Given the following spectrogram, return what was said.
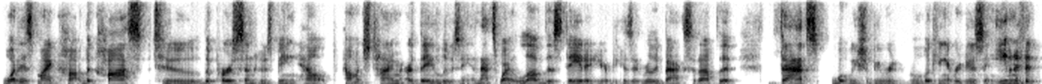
what is my co- the cost to the person who's being helped how much time are they losing and that's why i love this data here because it really backs it up that that's what we should be re- looking at reducing even if it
